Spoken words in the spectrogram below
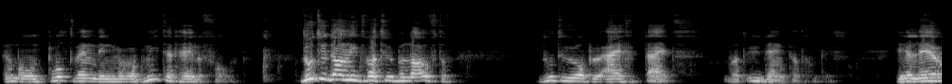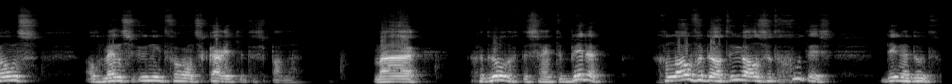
helemaal een plotwending waarop niet het hele volk. Doet u dan niet wat u belooft of doet u op uw eigen tijd wat u denkt dat goed is? Heer, leer ons als mensen u niet voor ons karretje te spannen, maar geduldig te zijn, te bidden. Geloven dat u, als het goed is, dingen doet.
